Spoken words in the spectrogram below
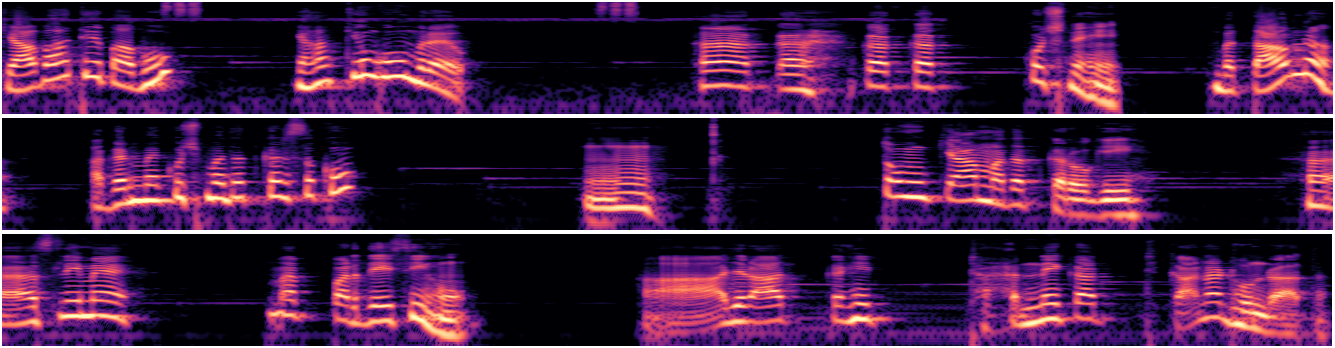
क्या बात है बाबू? यहाँ क्यों घूम रहे हो? हाँ क, क, क, कुछ नहीं। बताओ ना। अगर मैं कुछ मदद कर सकूँ? हम्म, तुम क्या मदद करोगी? हाँ, असली में मैं परदेसी हूँ। आज रात कहीं ठहरने का ठिकाना ढूंढ रहा था।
